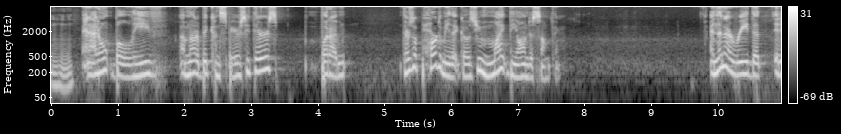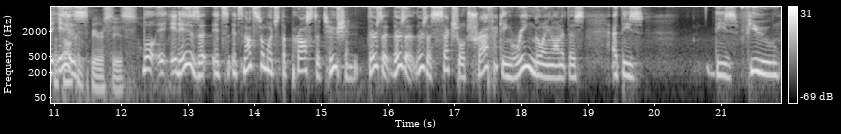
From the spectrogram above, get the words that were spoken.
Mm-hmm. And I don't believe I'm not a big conspiracy theorist, but I'm there's a part of me that goes, you might be onto something. And then I read that it is It's all conspiracies. well, it, it is. A, it's it's not so much the prostitution. There's a there's a there's a sexual trafficking ring going on at this at these these few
